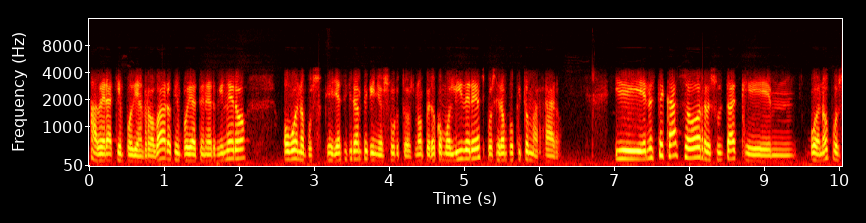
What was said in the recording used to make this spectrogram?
a ver a quién podían robar o quién podía tener dinero, o bueno, pues que ya se hicieran pequeños hurtos, ¿no? Pero como líderes, pues era un poquito más raro. Y en este caso resulta que, mm, bueno, pues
